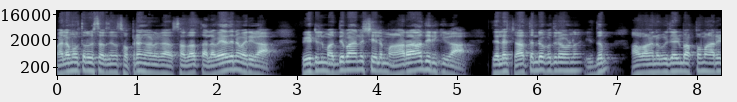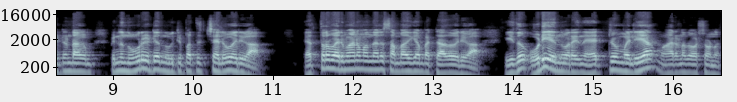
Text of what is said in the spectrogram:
മലമൂത്ര വിസർജനം സ്വപ്നം കാണുക സദാ തലവേദന വരിക വീട്ടിൽ മദ്യപാനശീലം മാറാതിരിക്കുക. ഇതെല്ലാം ചാത്തന്റെ ഉപദ്രവമാണ്. ഇതും ആവാഹന പൂജ കഴിയുമ്പോൾ അപ്പം മാറിയിട്ടുണ്ടാകും. പിന്നെ നൂറ് കിട്ടിയാൽ നൂറ്റിപ്പത്ത് ചിലവ് വരിക. എത്ര വരുമാനം വന്നാലും സമ്പാദിക്കാൻ പറ്റാതെ വരിക. ഇത് ഒടി എന്ന് പറയുന്ന ഏറ്റവും വലിയ മാരണദോഷമാണ്.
